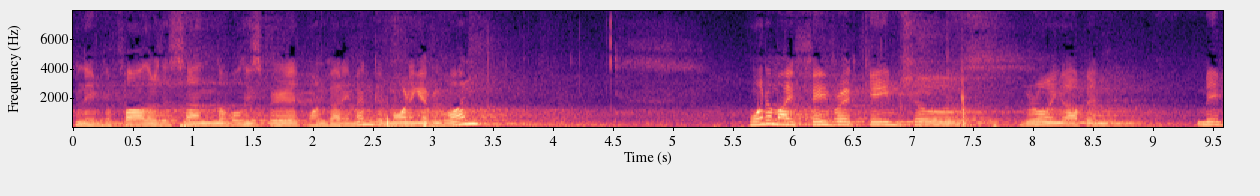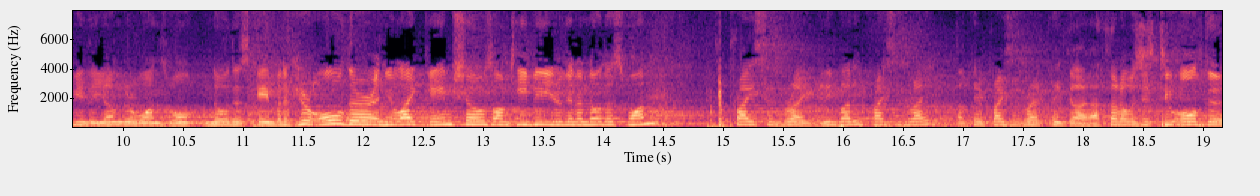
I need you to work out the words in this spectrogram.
In the name of the Father, the Son, the Holy Spirit, one God, amen. Good morning, everyone. One of my favorite game shows growing up, and maybe the younger ones won't know this game, but if you're older and you like game shows on TV, you're going to know this one. The Price is Right. Anybody? Price is Right? Okay, Price is Right. Thank God. I thought I was just too old to.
